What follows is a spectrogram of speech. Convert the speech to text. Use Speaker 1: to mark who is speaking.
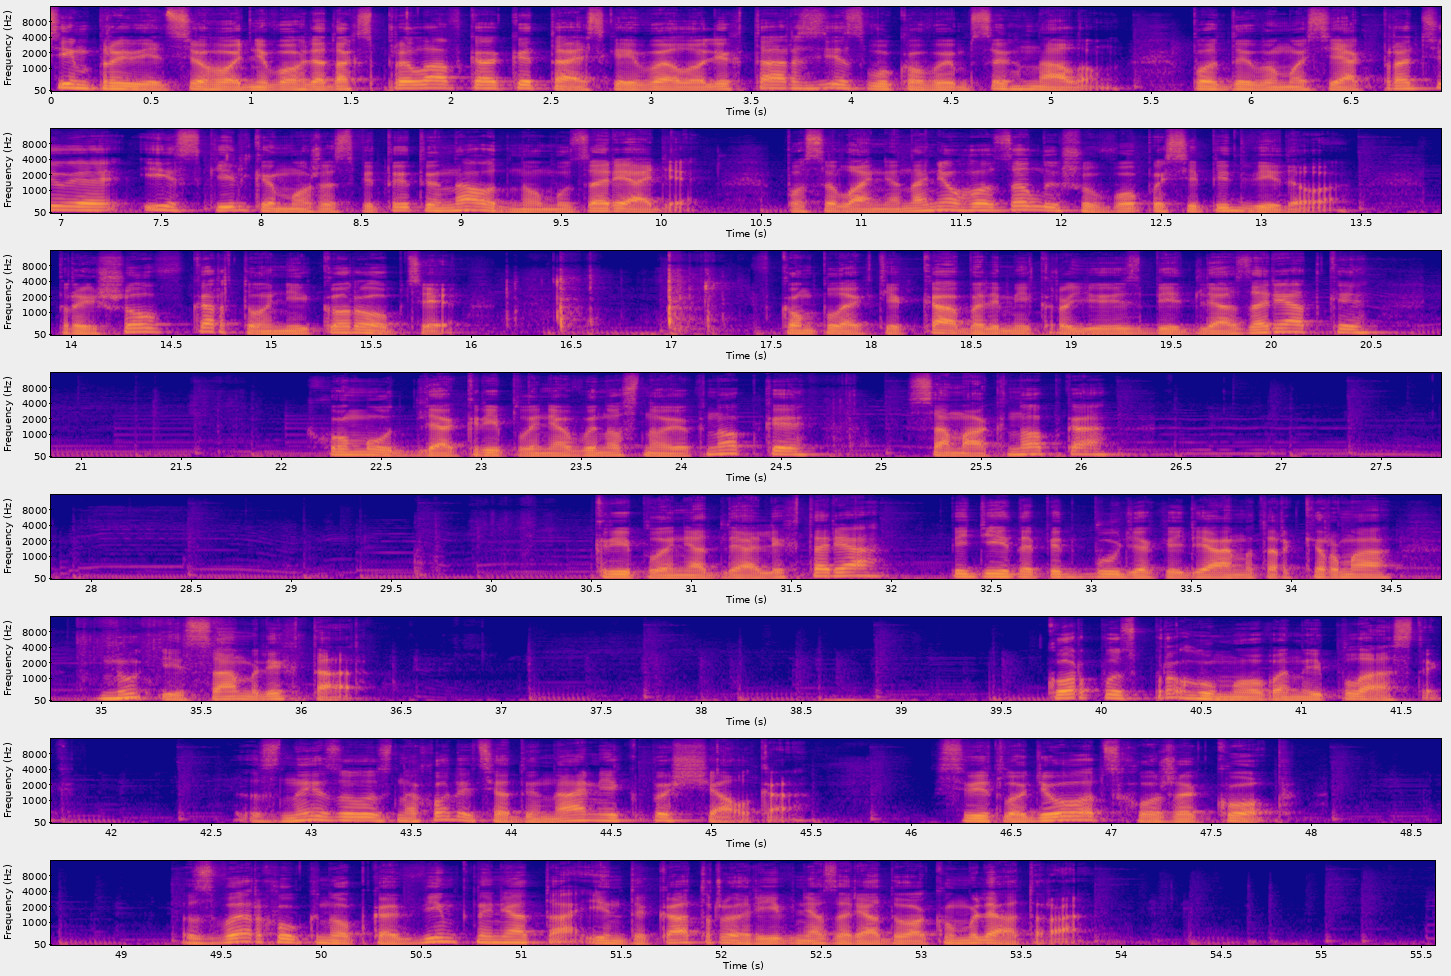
Speaker 1: Всім привіт! Сьогодні в оглядах з прилавка китайський велоліхтар зі звуковим сигналом. Подивимось, як працює і скільки може світити на одному заряді. Посилання на нього залишу в описі під відео. Прийшов в картонній коробці. В комплекті кабель microUSB для зарядки, хомут для кріплення виносної кнопки, сама кнопка. Кріплення для ліхтаря, підійде під будь-який діаметр керма, ну і сам ліхтар. Корпус прогумований пластик. Знизу знаходиться динамік пищалка. Світлодіод, схоже, коп. Зверху кнопка ввімкнення та індикатор рівня заряду акумулятора.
